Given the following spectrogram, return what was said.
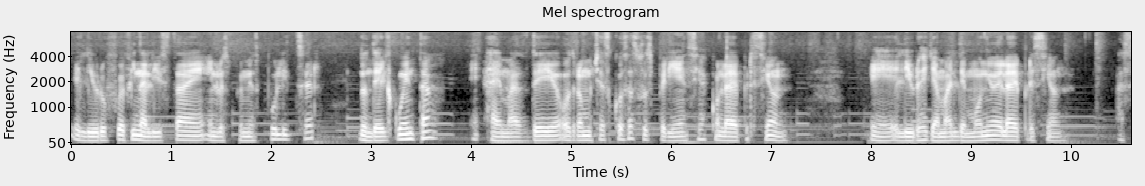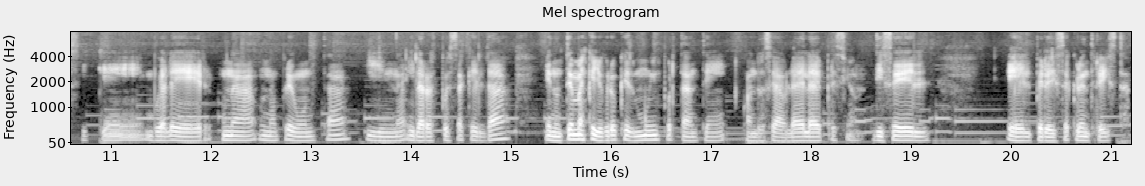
El libro fue finalista en, los premios Pulitzer, donde él cuenta, eh, además de otras muchas cosas, su experiencia con la depresión. Eh, el libro se llama El demonio de la depresión. Así que voy a leer una, una pregunta y, la respuesta que él da en un tema que yo creo que es muy importante cuando se habla de la depresión. Dice el, el periodista que lo entrevista.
